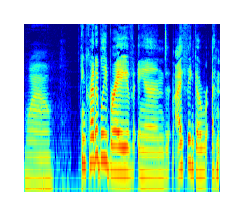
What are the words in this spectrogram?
Wow incredibly brave and I think a, an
